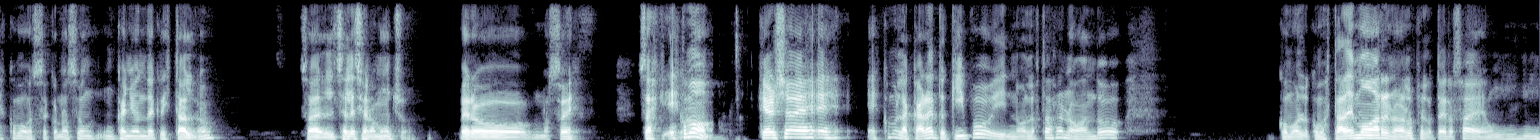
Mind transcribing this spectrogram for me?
es como se conoce un, un cañón de cristal, ¿no? O sea, él se lesiona mucho, pero no sé. O sea, es, como. Kershaw es, es, es como la cara de tu equipo y no lo estás renovando como, lo- como está de moda renovar los peloteros, ¿sabes? Un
